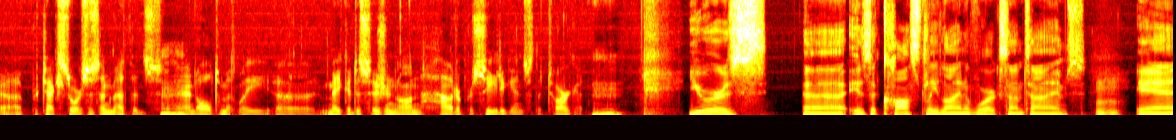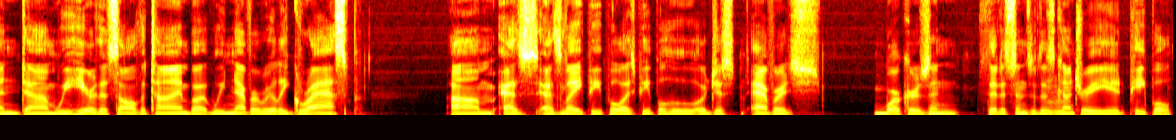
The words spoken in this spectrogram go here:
uh, protect sources and methods, and ultimately uh, make a decision on how to proceed against the target. Yours uh, is a costly line of work sometimes, and um, we hear this all the time, but we never really grasp um, as as lay people, as people who are just average workers and citizens of this country and people,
